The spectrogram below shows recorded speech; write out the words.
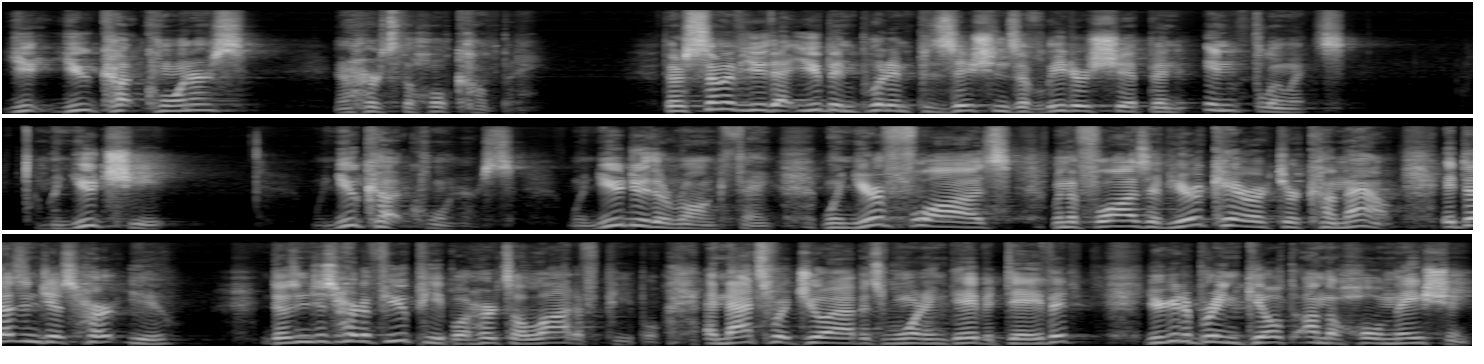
You, you cut corners, and it hurts the whole company. There's some of you that you've been put in positions of leadership and influence. When you cheat, when you cut corners, when you do the wrong thing, when your flaws, when the flaws of your character come out, it doesn't just hurt you, it doesn't just hurt a few people, it hurts a lot of people. And that's what Joab is warning David. David, you're going to bring guilt on the whole nation.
